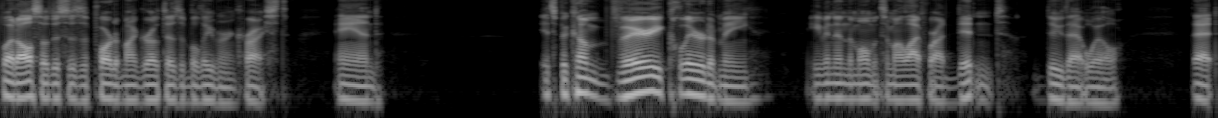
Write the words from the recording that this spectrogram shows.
but also this is a part of my growth as a believer in Christ. And it's become very clear to me, even in the moments in my life where I didn't do that well, that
